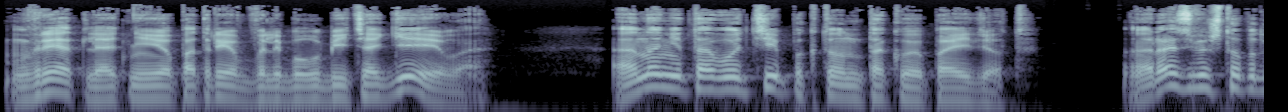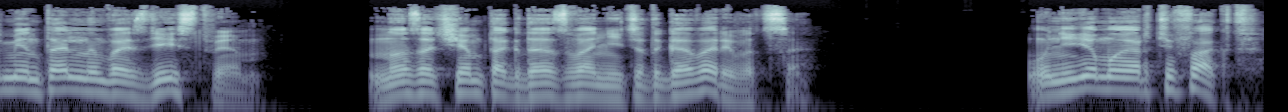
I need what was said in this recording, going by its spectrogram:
«Вряд ли от нее потребовали бы убить Агеева, она не того типа, кто на такое пойдет. Разве что под ментальным воздействием. Но зачем тогда звонить и договариваться? У нее мой артефакт,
